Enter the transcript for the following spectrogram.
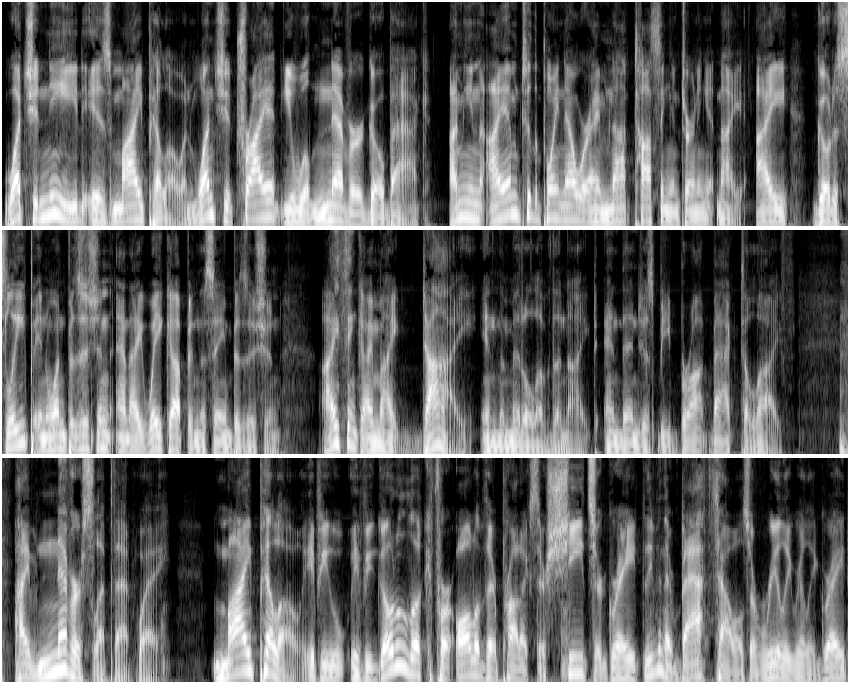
What you need is my pillow, and once you try it, you will never go back. I mean, I am to the point now where I'm not tossing and turning at night. I go to sleep in one position and I wake up in the same position. I think I might die in the middle of the night and then just be brought back to life. I've never slept that way. My pillow, if you if you go to look for all of their products, their sheets are great, even their bath towels are really really great.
